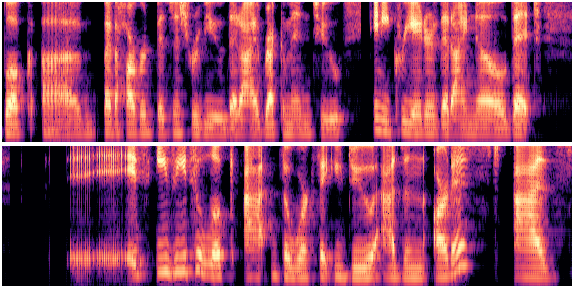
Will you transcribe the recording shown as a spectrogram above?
book uh, by the Harvard Business Review that I recommend to any creator that I know that it's easy to look at the work that you do as an artist as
